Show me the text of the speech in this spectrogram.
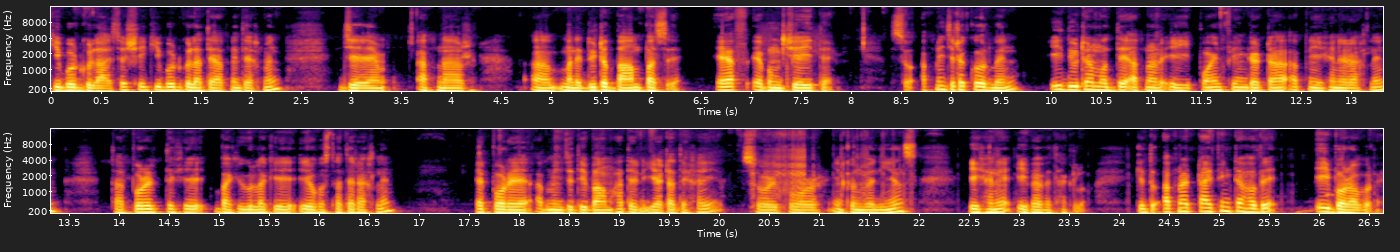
কিবোর্ডগুলো আছে সেই কিবোর্ডগুলোতে আপনি দেখবেন যে আপনার মানে দুইটা বাম্প আছে এফ এবং জেইতে সো আপনি যেটা করবেন, এই দুইটার মধ্যে আপনার এই পয়েন্ট ফিঙ্গারটা আপনি এখানে রাখলেন, তারপরের থেকে বাকিগুলোকে এই অবস্থাতে রাখলেন। এরপরে আপনি যদি বাম হাতের ইয়াটা দেখাই সরি ফর ইনকনভেনিয়েন্স এখানে এইভাবে থাকল। কিন্তু আপনার টাইপিংটা হবে এই বরাবরে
